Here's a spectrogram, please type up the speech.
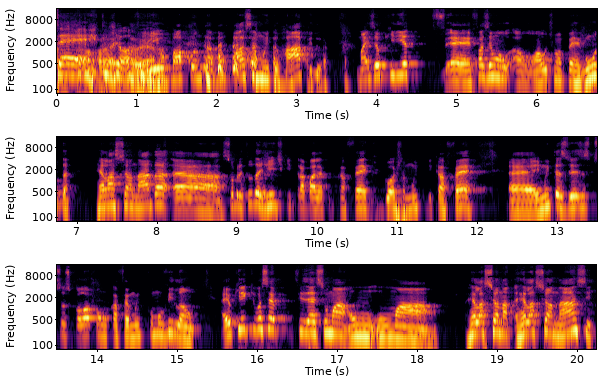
certo, aí, Jota. Tá e o papo, quando tá bom, passa muito rápido. Mas eu queria é, fazer uma, uma, última pergunta relacionada, a, sobretudo, a gente que trabalha com café, que gosta muito de café, é, e muitas vezes as pessoas colocam o café muito como vilão. Aí eu queria que você fizesse uma, um, uma relaciona, relacionasse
